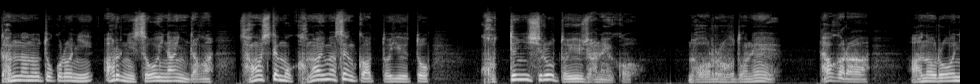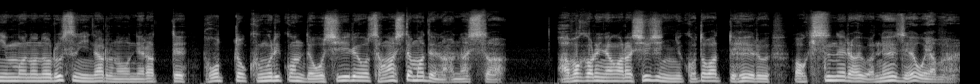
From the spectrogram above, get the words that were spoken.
旦那のところにあるにそういないんだが、探しても構いませんか？と言うと、勝手にしろと言うじゃねえか。なるほどね。だから、あの浪人者の留守になるのを狙って、とっとくぐり込んで押し入れを探したまでの話さ。はばかりながら主人に断って入る空き巣狙いはねえぜ、親分。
